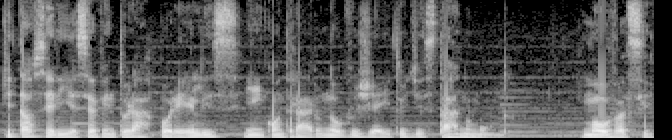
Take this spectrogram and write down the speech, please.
Que tal seria se aventurar por eles e encontrar um novo jeito de estar no mundo? Mova-se!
